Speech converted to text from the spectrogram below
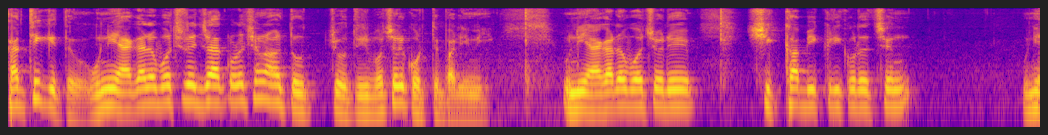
হ্যাঁ ঠিকই তো। উনি এগারো বছরে যা করেছেন, আমি তো চৌত্রিশ বছরে করতে পারিনি। উনি এগারো বছরে শিক্ষা বিক্রি করেছেন, উনি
